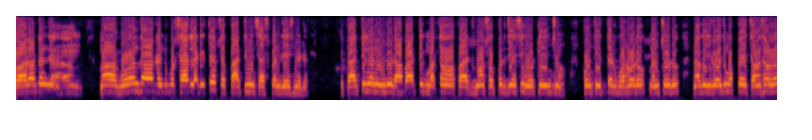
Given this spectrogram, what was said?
పోరాటం చే- మా గోవంత రెండు మూడు సార్లు అడిగితే పార్టీ పార్టీని సస్పెండ్ చేసినాడు. ఈ పార్టీలో నుండి ఆ పార్టీకి మొత్తం పార్టీ మా సపోర్ట్ చేసి ఓట్లు వేయించడం పోనీ తీస్తాడు కుర్రోడు మంచోడు. నాకు ఈ రోజు ముప్పై ఐదు సంవత్సరాలు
